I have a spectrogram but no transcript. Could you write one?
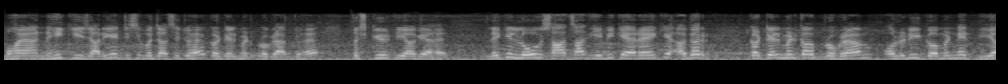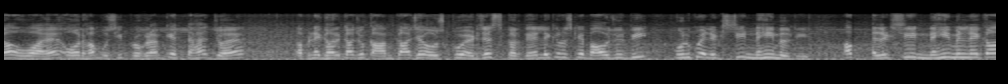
मुहैया नहीं की जा रही है, जिसकी वजह से जो है कर्टेलमेंट प्रोग्राम जो है तश्कील दिया गया है। लेकिन लोग साथ साथ ये भी कह रहे हैं कि अगर कर्टेलमेंट का प्रोग्राम ऑलरेडी गवर्नमेंट ने दिया हुआ है और हम उसी प्रोग्राम के तहत जो है अपने घर का जो कामकाज है उसको एडजस्ट करते हैं, लेकिन उसके बावजूद भी उनको इलेक्ट्रिसिटी नहीं मिलती। अब इलेक्ट्रिसिटी नहीं मिलने का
